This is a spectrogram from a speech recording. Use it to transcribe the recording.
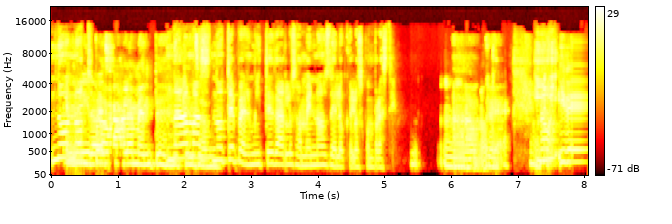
No, no, eso. Probablemente. nada más sabe. no te permite darlos a menos de lo que los compraste. Mm, Ah, ok. Y, No, y de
